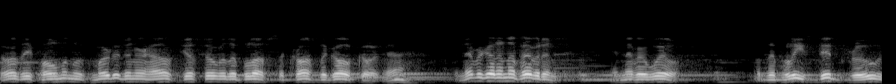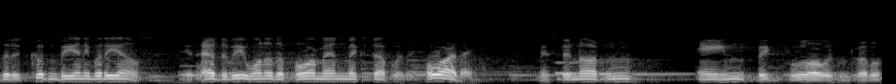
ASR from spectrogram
Dorothy Pullman was murdered in her house just over the bluffs across the golf course. Yeah. I never got enough evidence. and never will. But the police did prove that it couldn't be anybody else. It had to be one of the four men mixed up with it. Who are they? Mr. Norton, Ames, big fool always in trouble.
